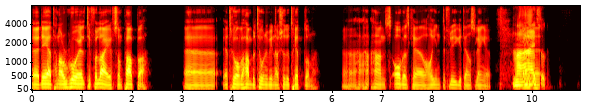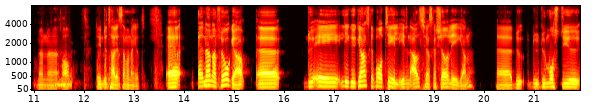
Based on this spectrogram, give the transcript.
eh, det är att han har Royalty for Life som pappa. Eh, Jag tror han var Hambletonian-vinnare 2013. Eh, ha- Hans avelskarriär har inte flugit än så länge. Nej, men, så... Men Mm. ja, det är en detalj i sammanhanget. En annan fråga. Du är, ligger ju ganska bra till i den allsvenska körligan. Du, du, du måste ju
